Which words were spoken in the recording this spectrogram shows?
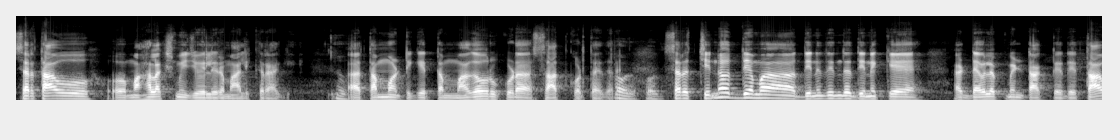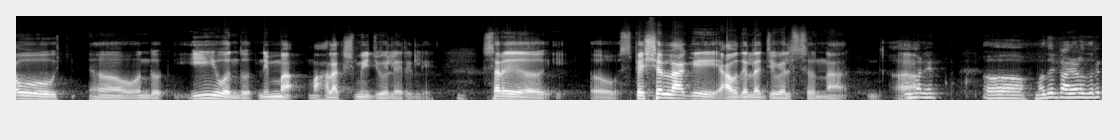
ಸರ್ ತಾವು ಮಹಾಲಕ್ಷ್ಮಿ ಜ್ಯುವೆಲ್ಲರಿ ಮಾಲೀಕರಾಗಿ ತಮ್ಮೊಟ್ಟಿಗೆ ತಮ್ಮ ಮಗವರು ಕೂಡ ಸಾಥ್ ಕೊಡ್ತಾ ಇದ್ದಾರೆ. ಸರ್ ಚಿನ್ನೋದ್ಯಮ ದಿನದಿಂದ ದಿನಕ್ಕೆ ಡೆವಲಪ್ಮೆಂಟ್ ಆಗ್ತಾ ಇದೆ. ತಾವು ಒಂದು, ಈ ಒಂದು ನಿಮ್ಮ ಮಹಾಲಕ್ಷ್ಮಿ ಜ್ಯುವೆಲರಿಲಿ ಸರ್ ಸ್ಪೆಷಲ್ ಆಗಿ ಯಾವುದೆಲ್ಲ ಜ್ಯುವೆಲ್ಸನ್ನ ಮೊದಲು ನಾನು ಹೇಳಿದ್ರೆ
